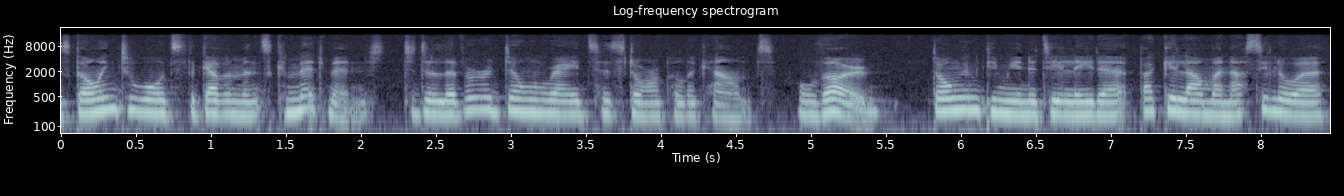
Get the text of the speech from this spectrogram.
is going towards the government's commitment to deliver a Dawn Raids historical account, although Tongan community leader Pakilau Manase Lua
